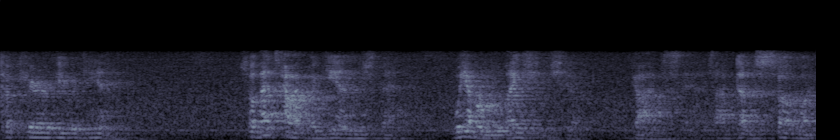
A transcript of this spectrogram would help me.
I took care of you again. So that's how it begins that we have a relationship, God says. I've done so much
